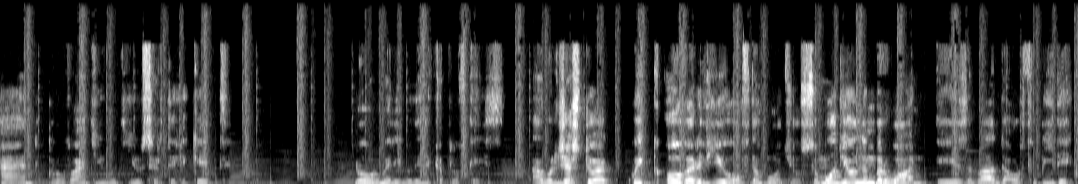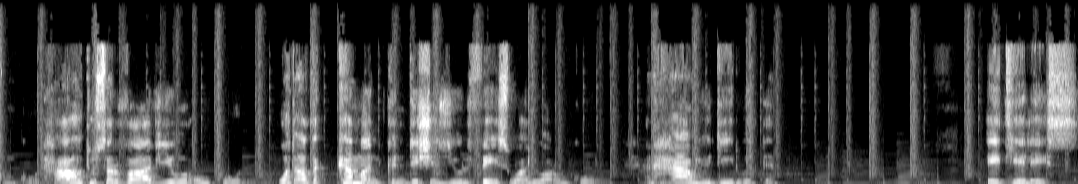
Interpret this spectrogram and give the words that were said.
and provide you with your certificate normally within a couple of days. I will just do a quick overview of the modules. So module number one is about the orthopedic on-call. How to survive your on-call. What are the common conditions you will face while you are on call and how you deal with them. ATLS,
